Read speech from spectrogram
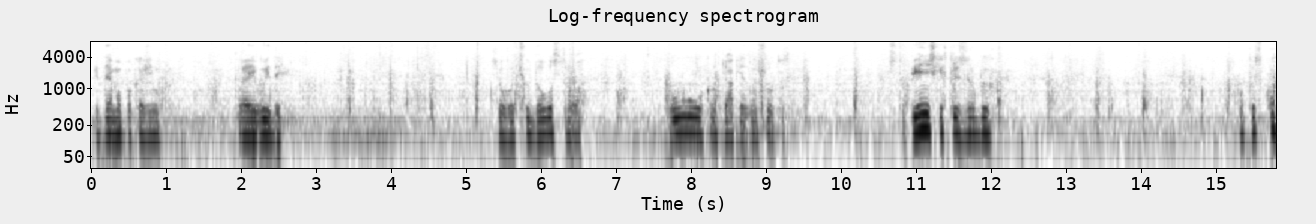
Підемо покажу краєвиди цього чудо острова. О, крутяк, я знайшов тут. Ступенечки хтось зробив. По піску.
